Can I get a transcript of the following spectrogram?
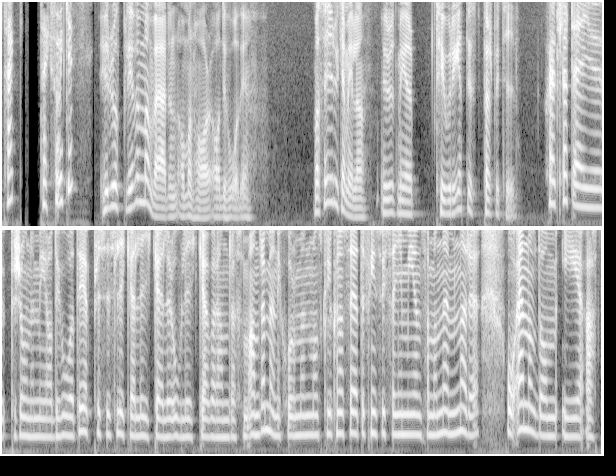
Tack! Tack så mycket! Hur upplever man världen om man har ADHD? Vad säger du Camilla, ur ett mer teoretiskt perspektiv? Självklart är ju personer med ADHD precis lika lika eller olika varandra som andra människor men man skulle kunna säga att det finns vissa gemensamma nämnare. Och en av dem är att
